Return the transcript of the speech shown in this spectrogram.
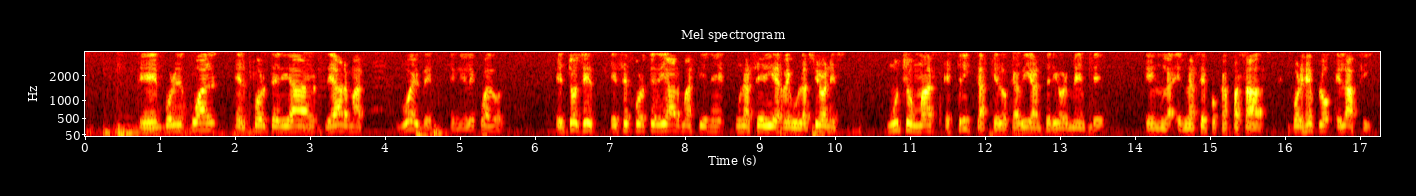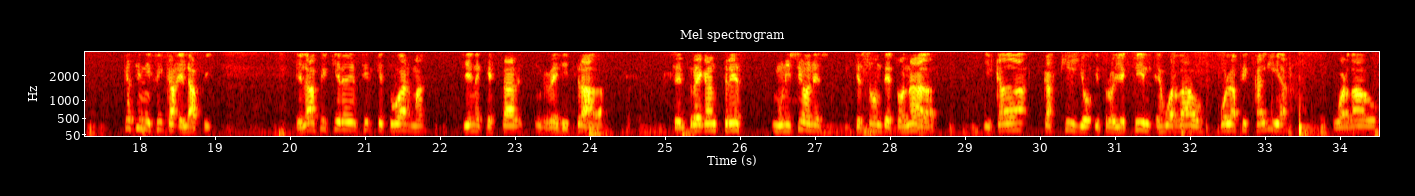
eh, por el cual el porte de, ar- de armas vuelve en el Ecuador. Entonces, ese porte de armas tiene una serie de regulaciones mucho más estrictas que lo que había anteriormente en las épocas pasadas. Por ejemplo, el AFI. ¿Qué significa el AFI? El AFI quiere decir que tu arma tiene que estar registrada. Se entregan tres municiones que son detonadas y cada casquillo y proyectil es guardado por la fiscalía, guardado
